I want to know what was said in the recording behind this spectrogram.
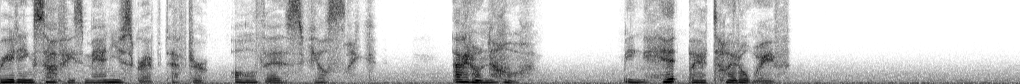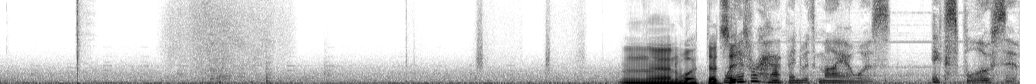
Reading Safi's manuscript after all this feels like. I don't know. Being hit by a tidal wave. Mm, And what? That's it? Whatever happened with Maya was explosive.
